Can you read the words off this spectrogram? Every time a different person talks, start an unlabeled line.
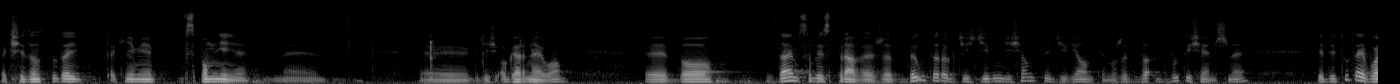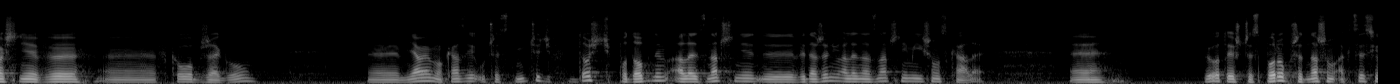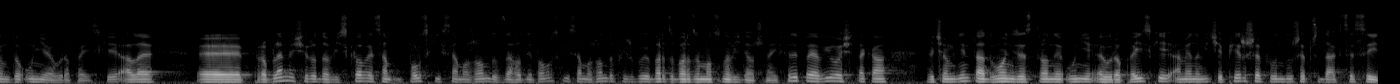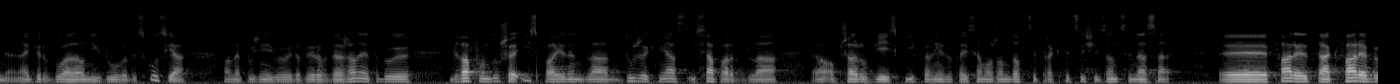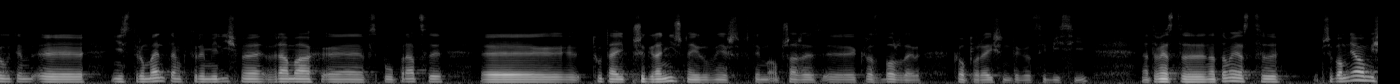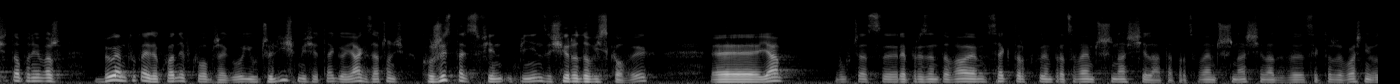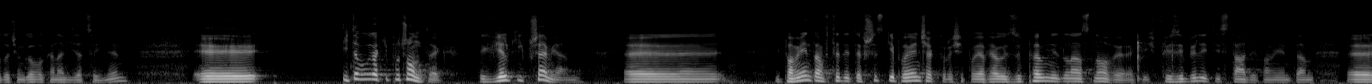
tak siedząc tutaj, takie mnie wspomnienie gdzieś ogarnęło, bo zdałem sobie sprawę, że był to rok gdzieś 99, może 2000, kiedy tutaj właśnie w, w Kołobrzegu E, miałem okazję uczestniczyć w dość podobnym, ale znacznie e, wydarzeniu, ale na znacznie mniejszą skalę. E, było to jeszcze sporo przed naszą akcesją do Unii Europejskiej, ale problemy środowiskowe sam, polskich samorządów, zachodniopomorskich samorządów już były bardzo, bardzo mocno widoczne. I wtedy pojawiła się taka wyciągnięta dłoń ze strony Unii Europejskiej, a mianowicie pierwsze fundusze przedakcesyjne. Najpierw była o nich długo dyskusja, one później były dopiero wdrażane. To były dwa fundusze ISPA, jeden dla dużych miast i SAPART dla e, obszarów wiejskich. Pewnie tutaj samorządowcy, praktycy siedzący na e, FARE, tak, FARE był tym e, instrumentem, który mieliśmy w ramach współpracy tutaj przygranicznej również w tym obszarze cross-border cooperation tego CBC. Natomiast, natomiast przypomniało mi się to, ponieważ byłem tutaj dokładnie w Kołobrzegu i uczyliśmy się tego, jak zacząć korzystać z pieniędzy środowiskowych E, ja wówczas reprezentowałem sektor, w którym pracowałem 13 lat. Pracowałem 13 lat w sektorze właśnie wodociągowo-kanalizacyjnym. E, I to był taki początek tych wielkich przemian. E, I pamiętam wtedy te wszystkie pojęcia, które się pojawiały, zupełnie dla nas nowe, jakieś feasibility study, pamiętam,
